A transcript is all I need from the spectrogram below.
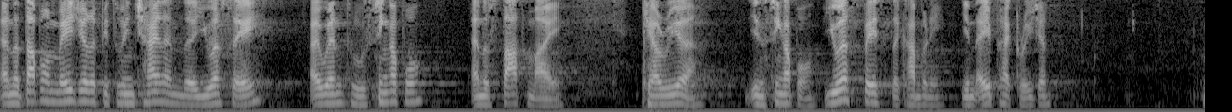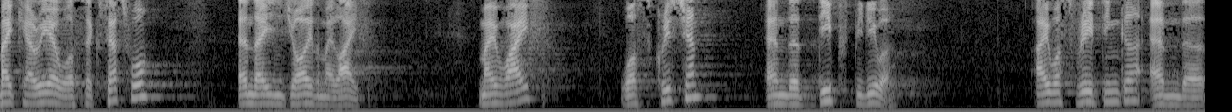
and a double major between China and the USA, I went to Singapore and start my career in Singapore, US-based company in APEC region. My career was successful and I enjoyed my life. My wife was Christian and a deep believer. I was free thinker and uh,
